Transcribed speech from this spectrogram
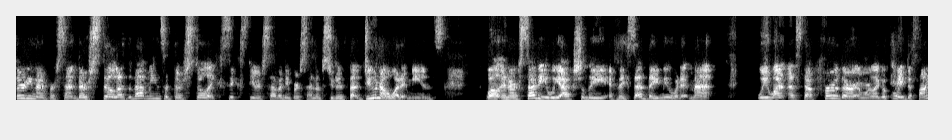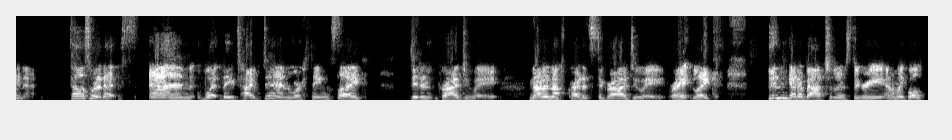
39%, there's still, that, that means that there's still like 60 or 70% of students that do know what it means. Well, in our study, we actually, if they said they knew what it meant, we went a step further and we're like, okay, define it. Tell us what it is. And what they typed in were things like didn't graduate, not enough credits to graduate, right? Like didn't get a bachelor's degree. And I'm like, well,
